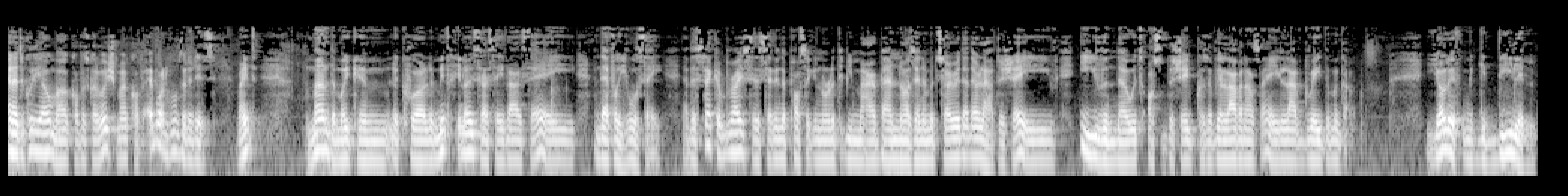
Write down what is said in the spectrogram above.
And at the Markov, it's called Markov. Everyone knows that it is, right? Man the moikim lekra lemitchilosa say, and therefore he will say. Now the second price is said in the posuk in order to be marban nozen and metzora that they're allowed to shave, even though it's also to shave because of your lav and I say lav great the megal. Yolif Gedilim.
